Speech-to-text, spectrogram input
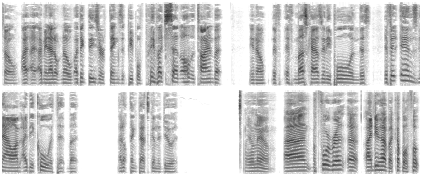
So I, I, I mean, I don't know. I think these are things that people pretty much said all the time, but you know, if, if Musk has any pull in this, if it ends now, I'm, I'd be cool with it, but I don't think that's going to do it. I don't know. Uh, before, re- uh, I do have a couple of foot,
